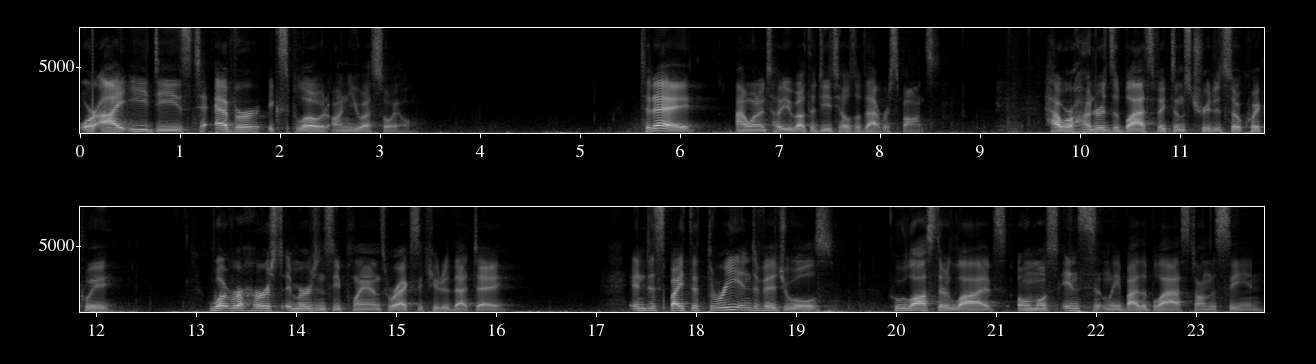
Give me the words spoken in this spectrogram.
or IEDs, to ever explode on U.S. soil. Today, I want to tell you about the details of that response. How were hundreds of blast victims treated so quickly? What rehearsed emergency plans were executed that day? And despite the three individuals who lost their lives almost instantly by the blast on the scene,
